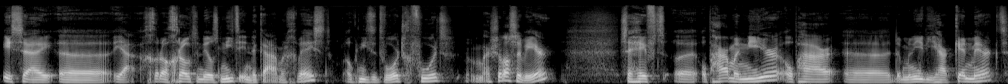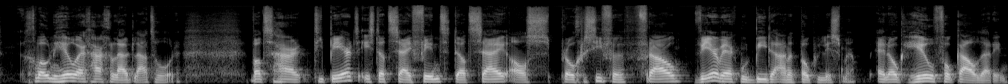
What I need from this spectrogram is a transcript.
Is zij ja, grotendeels niet in de Kamer geweest. Ook niet het woord gevoerd. Maar ze was er weer. Ze heeft op haar manier, op haar, de manier die haar kenmerkt. gewoon heel erg haar geluid laten horen. Wat haar typeert is dat zij vindt dat zij als progressieve vrouw weerwerk moet bieden aan het populisme. En ook heel vocaal daarin.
